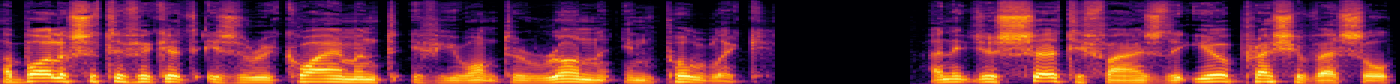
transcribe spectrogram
A boiler certificate is a requirement if you want to run in public and it just certifies that your pressure vessel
